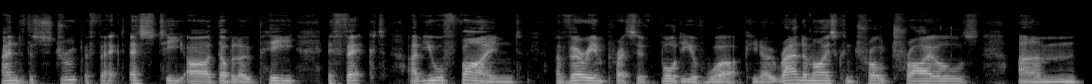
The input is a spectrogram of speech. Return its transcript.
and the Stroop effect, S T R O O P effect, uh, you will find a very impressive body of work. You know, randomized controlled trials um,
